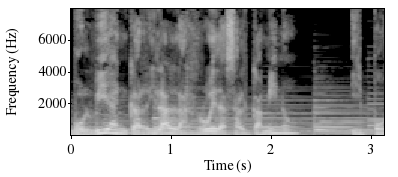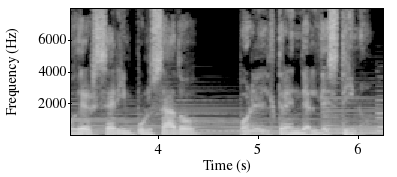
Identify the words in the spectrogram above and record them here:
Volví a encarrilar las ruedas al camino y poder ser impulsado por el tren del destino.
